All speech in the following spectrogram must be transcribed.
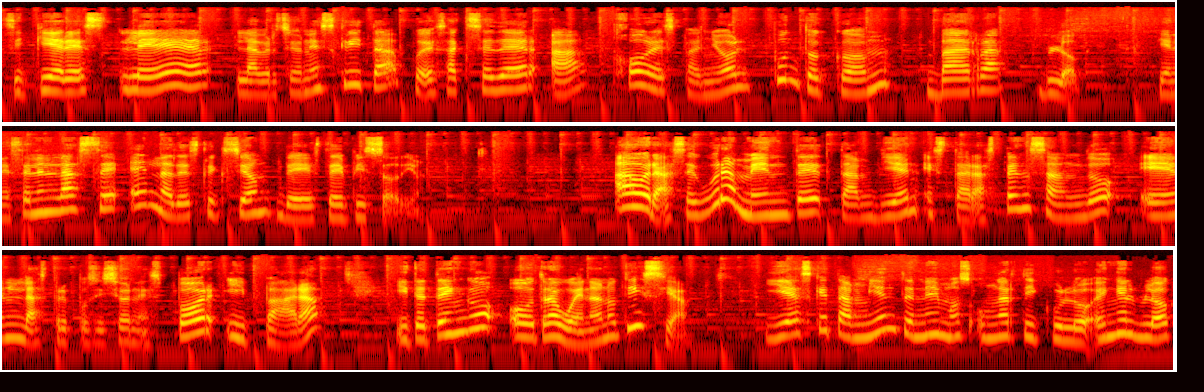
Si quieres leer la versión escrita, puedes acceder a jorespañol.com barra blog. Tienes el enlace en la descripción de este episodio. Ahora, seguramente también estarás pensando en las preposiciones por y para. Y te tengo otra buena noticia. Y es que también tenemos un artículo en el blog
